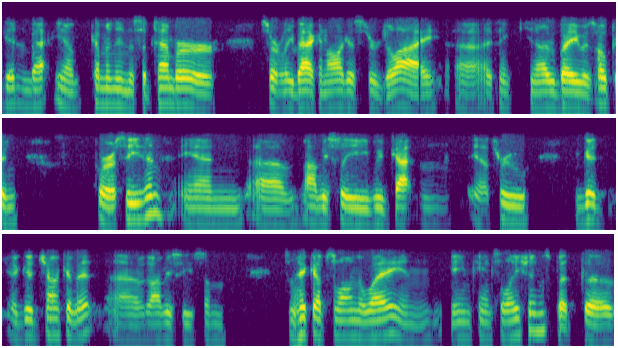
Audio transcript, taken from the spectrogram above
Getting back, you know, coming into September or certainly back in August or July, uh, I think you know everybody was hoping for a season, and um, obviously we've gotten you know through a good a good chunk of it. Uh, obviously some some hiccups along the way and game cancellations, but the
